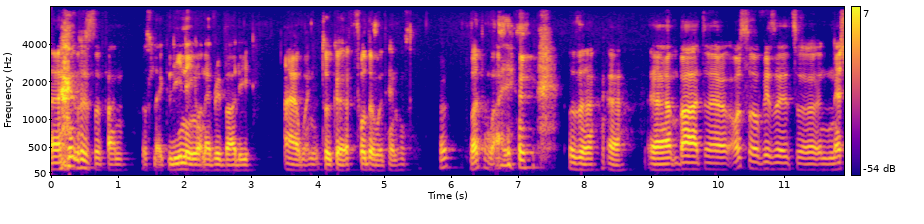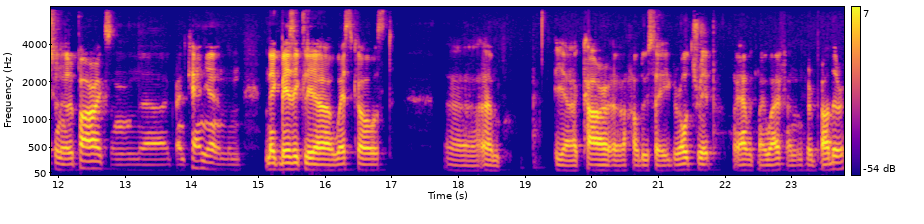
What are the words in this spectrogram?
Uh, it was so fun. It was like leaning on everybody uh, when you took a photo with him. Was, what? Why? was a. Uh, uh, but uh, also visit uh, national parks and Grand Canyon and make basically a West Coast um, yeah car how do you say road trip yeah, with my wife and her brother.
